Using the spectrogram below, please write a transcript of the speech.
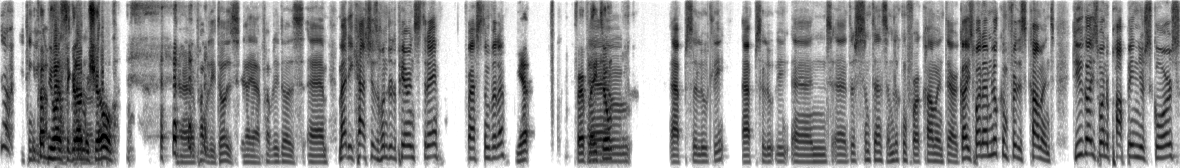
Yeah, you think he, probably wants to get on the show. uh, probably does. Yeah, yeah, probably does. Um, Matty Cash's 100 appearance today for Aston Villa. Yeah, fair play um, to him. Um, absolutely. Absolutely. And uh, there's something else. I'm looking for a comment there. Guys, while I'm looking for this comment, do you guys want to pop in your scores,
